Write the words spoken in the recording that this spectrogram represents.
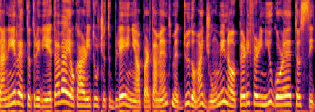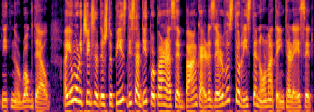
Tani rreth të tridhjetave ajo ka arritur që të blejë një apartament me dy dhoma gjumi në periferinë jugore të Sidneit në Rockdale. Ajo mori çelësat e shtëpisë disa ditë përpara se Banka e Rezervës të rriste normat e interesit.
